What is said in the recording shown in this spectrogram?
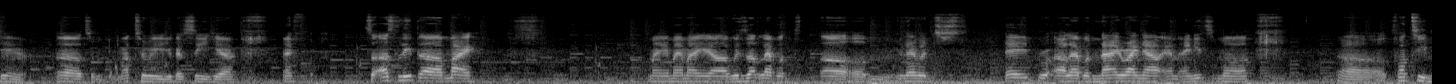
yeah uh so material you can see here. I've, so as lead uh, my my my my uh, wizard level uh um, level 8 uh, level 9 right now and I need more uh 14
